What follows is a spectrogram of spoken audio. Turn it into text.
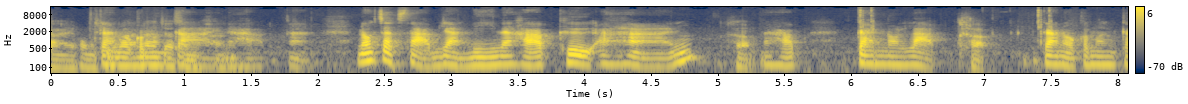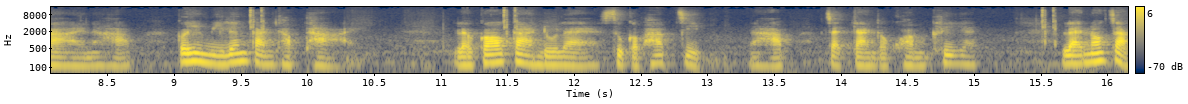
กายผมคิกาดรออว่ากกำลัน่างจะกายสำคัญนะครับอะนอกจาก 3 อย่างนี้นะครับ คืออาหารครับนะครับ การนอนหลับ ครับ การออกกำลังกายนะครับ ก็ยังมีเรื่องการขับถ่าย แล้วก็การดูแลสุขภาพจิตนะครับ จัดการกับความเครียด และนอกจาก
